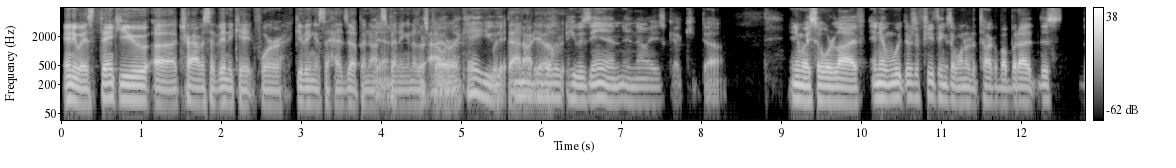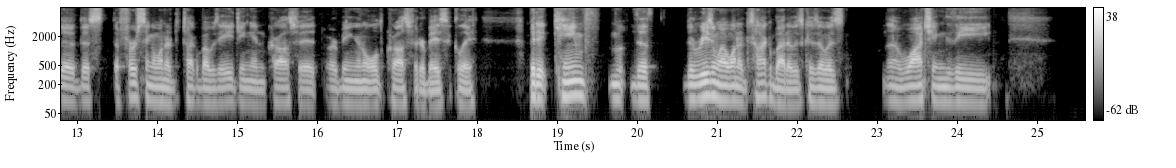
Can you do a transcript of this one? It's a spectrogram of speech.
Anyways, thank you, uh, Travis at Vindicate for giving us a heads up and not Yeah. spending another hour. like, hey, you with bad audio. another- He was in and now he's got kicked out. Anyway, so we're live, and then w- there's a few things I wanted to talk about, but I this the this the first thing I wanted to talk about was aging in CrossFit or being an old CrossFitter, basically. But it came the the reason why I wanted to talk about it was because I was uh, watching the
